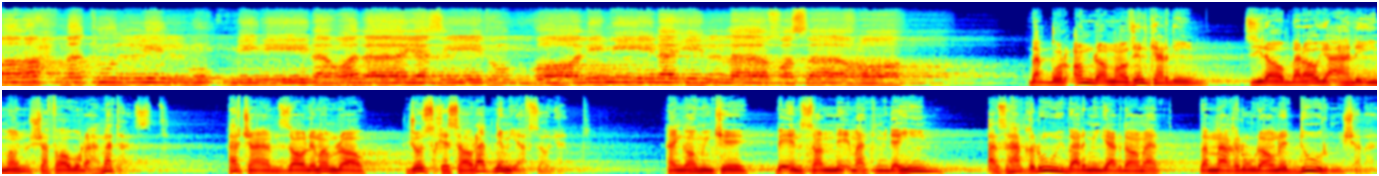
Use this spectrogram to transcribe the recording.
ورحمة للمؤمنين ولا يزيد الظالمين إلا خسارا. و قرآن را نازل کردیم زیرا برای اهل ایمان شفا و رحمت است. هرچند ظالمان را جز خسارت نمی افزاید. هنگامی که به انسان نعمت می دهیم از حق روی برمیگرداند و مغرورانه دور می شود.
